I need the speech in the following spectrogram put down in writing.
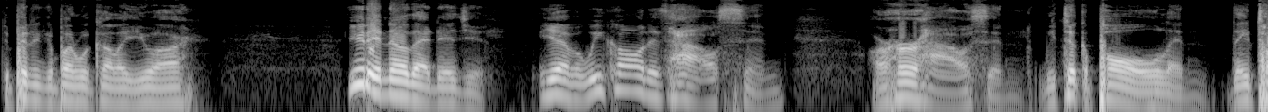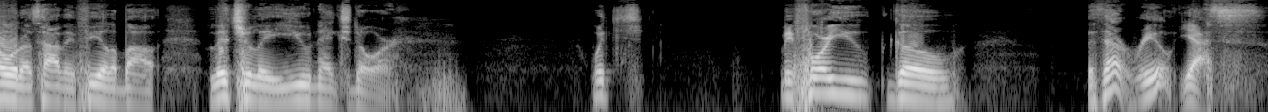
depending upon what color you are?" You didn't know that, did you? Yeah, but we called his house and or her house and we took a poll and they told us how they feel about literally you next door. Which before you go is that real? Yes.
